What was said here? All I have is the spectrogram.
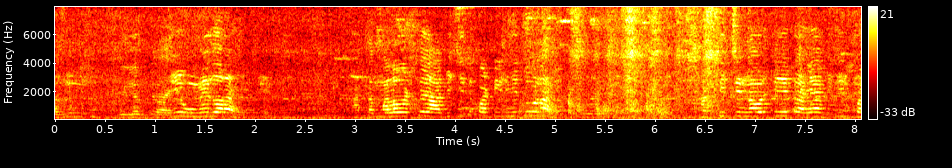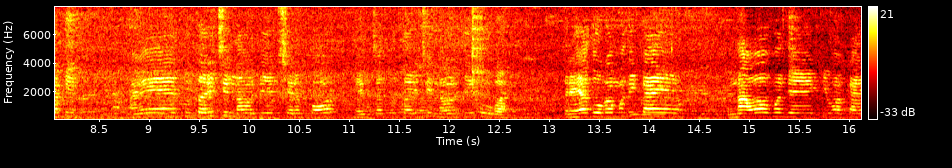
अजून जे उमेदवार आहेत. आता मला वाटतं अभिजित पाटील हे दोन आहेत. हत्ती चिन्हावरती एक आहे अभिजित पाटील आणि तुतारी चिन्हावरती एक शरद पवार. यांच्या तुतारी चिन्हावरती एक उभा आहे. तर ह्या दोघांमध्ये काय नावामध्ये किंवा काय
